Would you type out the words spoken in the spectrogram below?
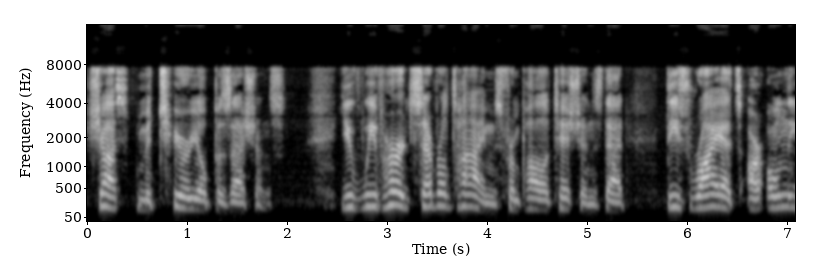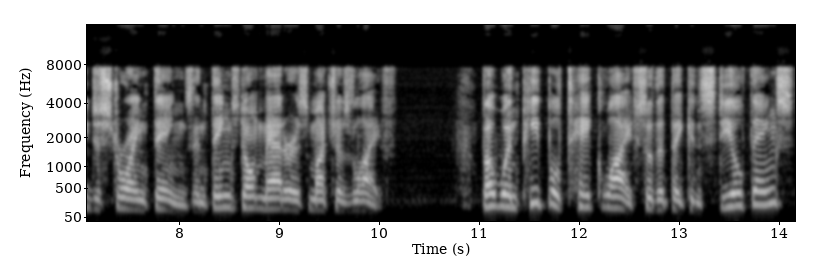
just material possessions. You've, we've heard several times from politicians that these riots are only destroying things and things don't matter as much as life. But when people take life so that they can steal things,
